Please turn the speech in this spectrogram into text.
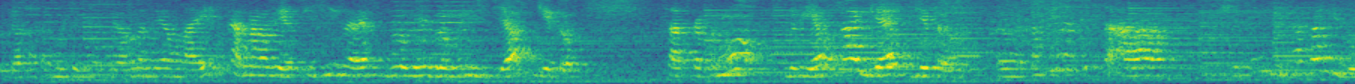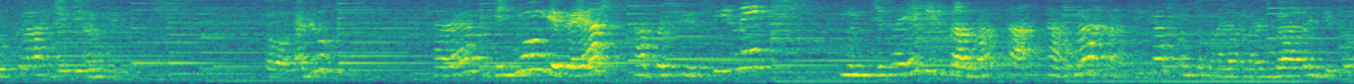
udah ketemu dengan talent yang lain karena lihat CV saya sebelumnya belum berhijab gitu. Saat ketemu beliau kaget gitu. Eh, tapi nanti saat syuting bisa kan dibuka? Dia bilang gitu. Oh aduh saya bingung gitu ya satu sisi nih mimpi saya di depan mata karena nanti kan untuk layar lebar gitu.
